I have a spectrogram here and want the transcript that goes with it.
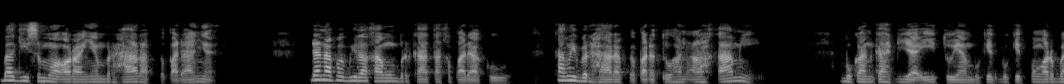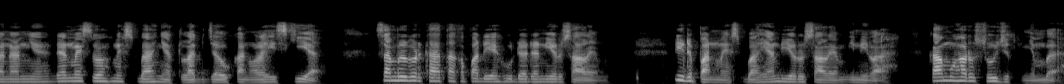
bagi semua orang yang berharap kepadanya. Dan apabila kamu berkata kepadaku, kami berharap kepada Tuhan Allah kami. Bukankah dia itu yang bukit-bukit pengorbanannya dan mesbah-mesbahnya telah dijauhkan oleh Hizkia, sambil berkata kepada Yehuda dan Yerusalem, di depan mesbah yang di Yerusalem inilah, kamu harus sujud menyembah.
